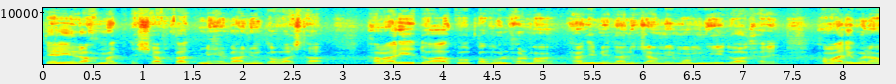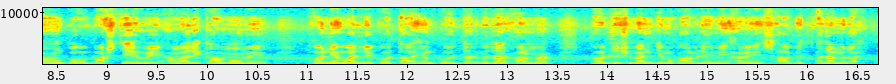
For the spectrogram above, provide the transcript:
تیری رحمت، شفقت، مہربانیوں کا واسطہ۔ ہماری دعا کو قبول فرما۔ ہاں جی میدان جامع مومن یہ دعا کریں ہمارے گناہوں کو بخشتے ہوئے، ہمارے کاموں میں ہونے والے کوتاہیوں کو درگزر فرما اور دشمن کے مقابلے میں ہمیں ثابت قدم رکھ۔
